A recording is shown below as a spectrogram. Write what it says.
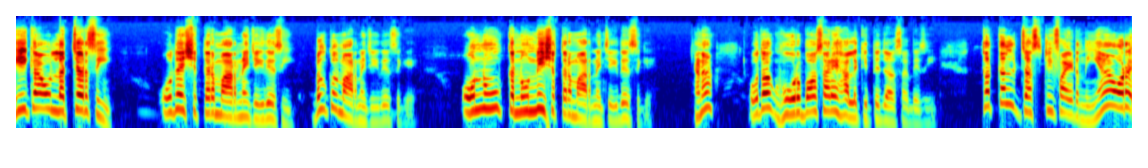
ਠੀਕ ਆ, ਉਹ ਲੱਚਰ ਸੀ, ਉਹਦੇ ਛਿੱਤਰ ਮਾਰਨੇ ਚਾਹੀਦੇ ਸੀ, ਬਿਲਕੁਲ ਮਾਰਨੇ ਚਾਹੀਦੇ ਸੀਗੇ। ਉਹਨੂੰ ਕਾਨੂੰਨੀ ਛਿੱਤਰ ਮਾਰਨੇ ਚਾਹੀਦੇ ਸੀਗੇ, ਹੈਨਾ? ਉਹਦਾ ਹੋਰ ਬਹੁਤ ਸਾਰੇ ਹੱਲ ਕੀਤੇ ਜਾ ਸਕਦੇ ਸੀ। ਕਤਲ ਜਸਟੀਫਾਈਡ ਨਹੀਂ ਆ, ਔਰ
